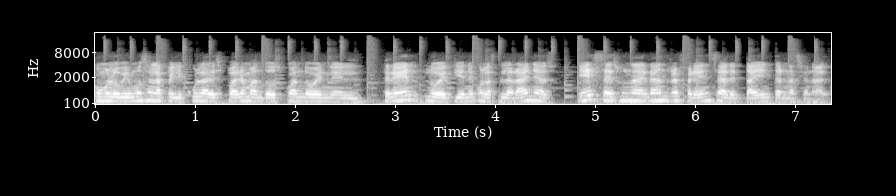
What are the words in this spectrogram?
como lo vimos en la película de Spider-Man 2 cuando en el tren lo detiene con las telarañas. Esa es una gran referencia de talla internacional.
